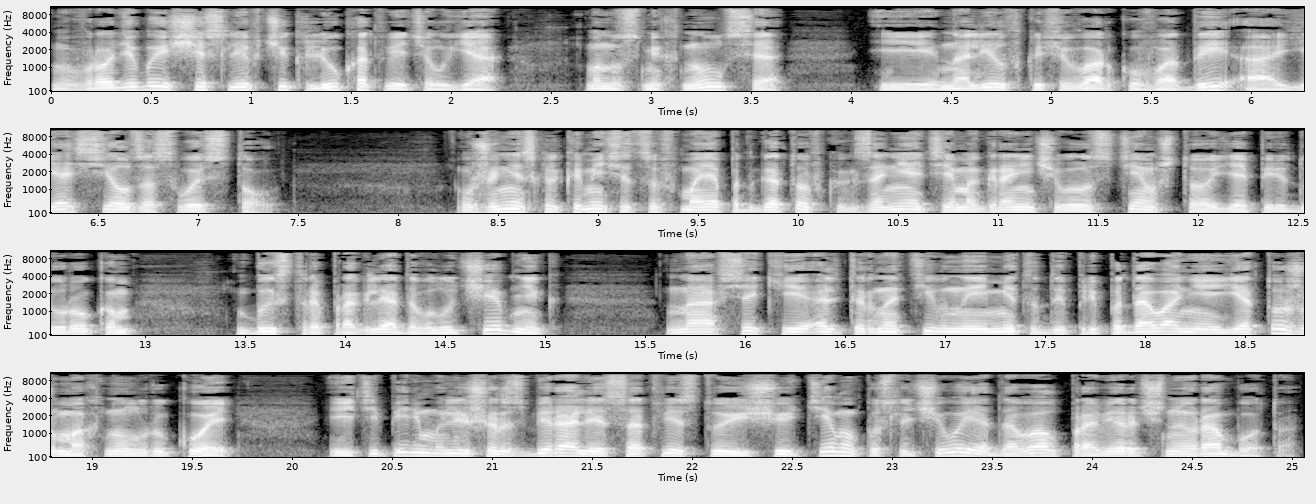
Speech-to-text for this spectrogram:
«Вроде бы счастливчик Люк», — ответил я. Он усмехнулся и налил в кофеварку воды, а я сел за свой стол. Уже несколько месяцев моя подготовка к занятиям ограничивалась тем, что я перед уроком быстро проглядывал учебник — на всякие альтернативные методы преподавания я тоже махнул рукой, и теперь мы лишь разбирали соответствующую тему, после чего я давал проверочную работу.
